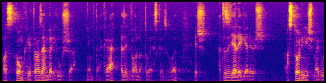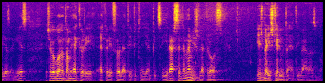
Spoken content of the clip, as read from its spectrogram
azt konkrétan az emberi húsra nyomták rá, ez egy vallató eszköz volt, és hát ez egy elég erős a sztori is, meg úgy az egész. És akkor gondoltam, hogy e köré, e köré föl lehet építeni ilyen pici írás. Szerintem nem is lett rossz, és be is került a heti válaszba.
